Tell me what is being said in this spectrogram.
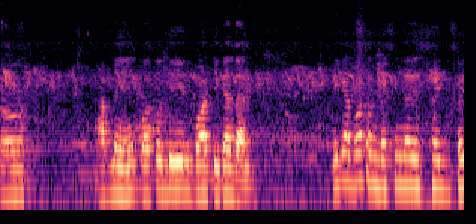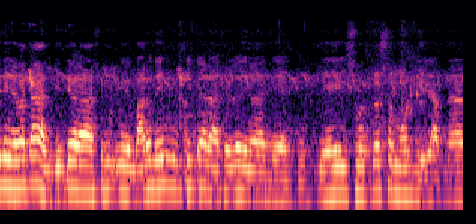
তো আপনি কতদিন পর টিকা দেন? টিকা প্রথম ভ্যাকসিন যদি ছয় দিনের কথা দ্বিতীয়রা বারো দিন তৃতীয়রা ষোলো দিনের কথা দিয়ে আর কি। এই সতেরোশো মুরগি আপনার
